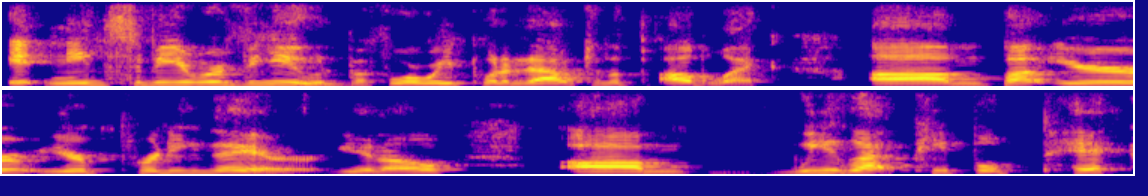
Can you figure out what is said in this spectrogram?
It needs to be reviewed before we put it out to the public. Um, but you're you're pretty there. You know, um, we let people pick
